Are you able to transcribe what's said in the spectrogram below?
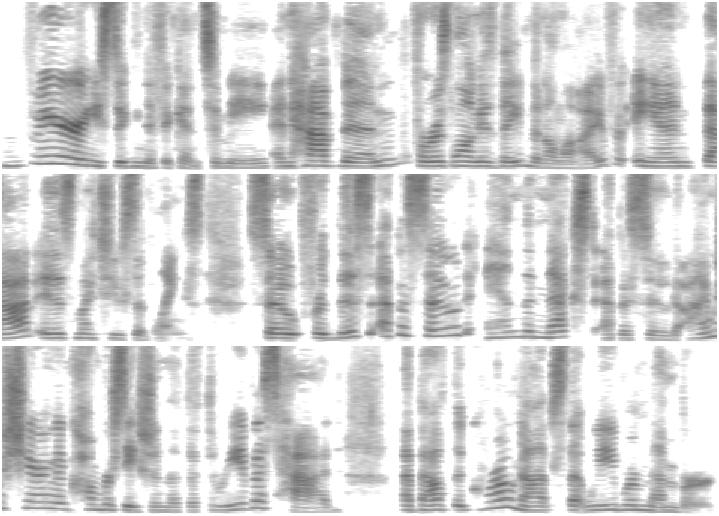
very significant to me and have been for as long as they've been alive. And that is my two siblings. So, for this episode and the next episode, I'm sharing a conversation that the three of us had about the grown ups that we remember.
